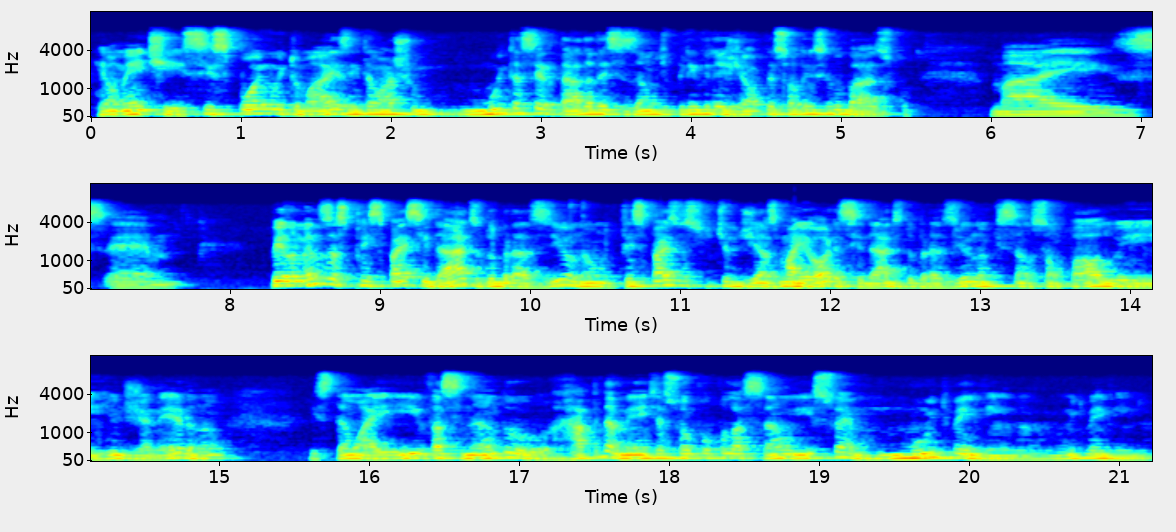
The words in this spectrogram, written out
realmente se expõe muito mais, então acho muito acertada a decisão de privilegiar o pessoal do ensino básico. Mas, é, pelo menos as principais cidades do Brasil, não, principais no sentido de as maiores cidades do Brasil, não, que são São Paulo e Rio de Janeiro, não, estão aí vacinando rapidamente a sua população e isso é muito bem-vindo, muito bem-vindo.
